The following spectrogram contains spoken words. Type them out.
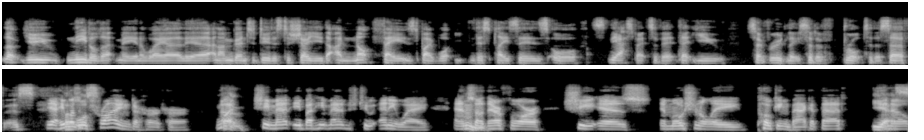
look you needled at me in a way earlier and i'm going to do this to show you that i'm not fazed by what this place is or the aspects of it that you so rudely sort of brought to the surface Yeah, he But wasn't also- trying to hurt her. but No. she met, but he managed to anyway, and so Mhm. therefore she is emotionally poking back at that Yes. know,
